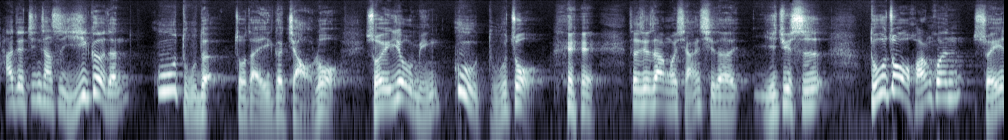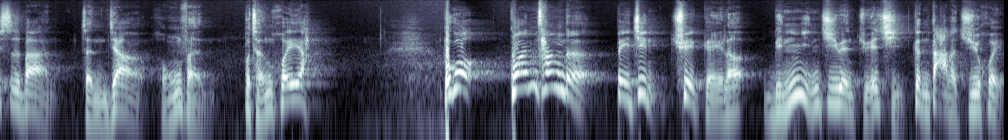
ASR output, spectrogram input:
他就经常是一个人孤独的坐在一个角落，所以又名“孤独坐”。嘿嘿，这就让我想起了一句诗：“独坐黄昏谁是伴，怎将红粉不成灰呀？”不过。官仓的被禁，却给了民营妓院崛起更大的机会。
